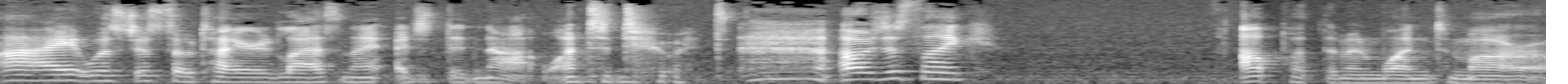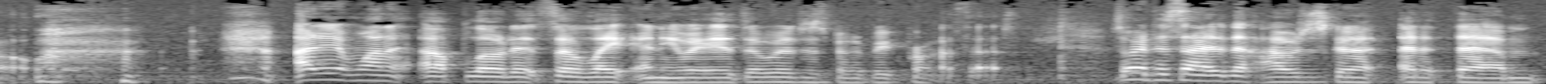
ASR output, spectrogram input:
I was just so tired last night. I just did not want to do it. I was just like, I'll put them in one tomorrow. I didn't want to upload it so late anyways. It would have just been a big process. So I decided that I was just going to edit them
